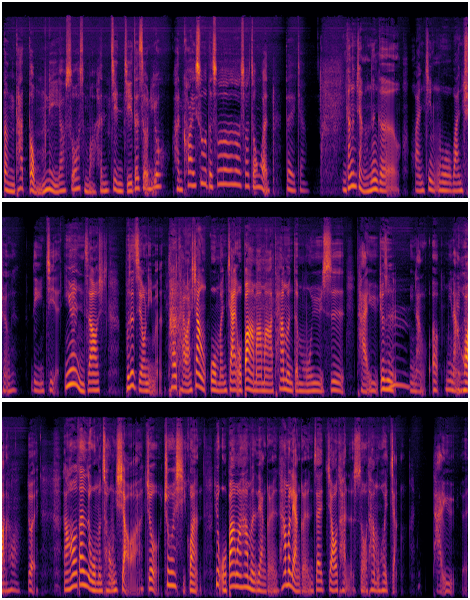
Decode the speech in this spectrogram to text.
等他懂你要说什么，很紧急的时候，你又很快速的说说说说中文，对，这样。你刚刚讲的那个环境，我完全理解，因为你知道，不是只有你们，他在台湾，像我们家我爸爸妈妈他们的母语是台语，就是嗯闽南、呃闽南话，对，然后，但是我们从小啊，就就会习惯，就我爸妈他们两个人，他们两个人在交谈的时候，他们会讲台语，对。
